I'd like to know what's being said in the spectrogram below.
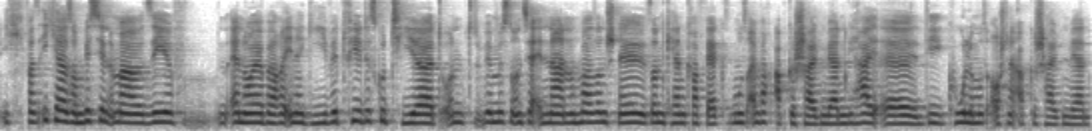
ich, was ich ja so ein bisschen immer sehe, erneuerbare Energie wird viel diskutiert und wir müssen uns ja ändern und mal so ein schnell, so ein Kernkraftwerk muss einfach abgeschalten werden. Die, äh, die Kohle muss auch schnell abgeschalten werden.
